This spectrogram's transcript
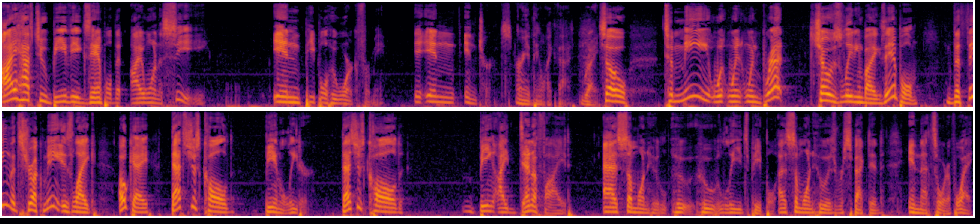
I have to be the example that I want to see in people who work for me, in interns or anything like that. Right. So, to me, when when, Brett chose leading by example, the thing that struck me is like, okay, that's just called being a leader. That's just called being identified as someone who who who leads people, as someone who is respected in that sort of way.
